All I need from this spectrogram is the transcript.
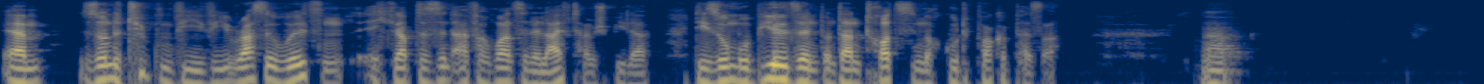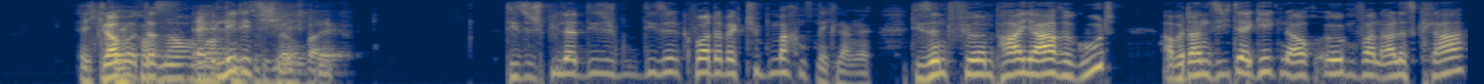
Ähm, so eine Typen wie, wie Russell Wilson, ich glaube, das sind einfach Once-in-a-Lifetime-Spieler, die so mobil sind und dann trotzdem noch gute Pocket-Pässer. Ja. Ich glaube, das erledigt sich irgendwann. Diese Spieler, diese, diese Quarterback-Typen machen es nicht lange. Die sind für ein paar Jahre gut, aber dann sieht der Gegner auch irgendwann alles klar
